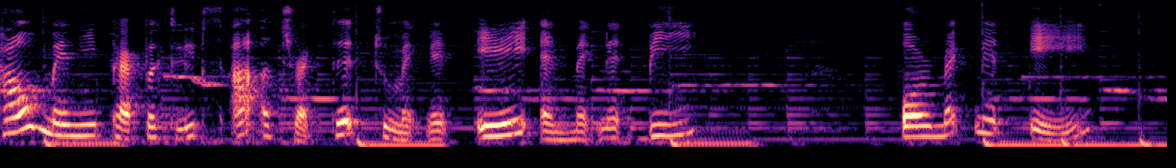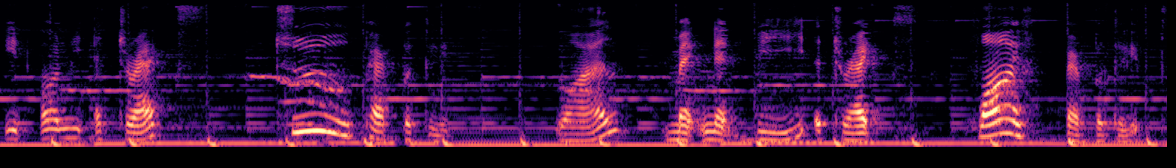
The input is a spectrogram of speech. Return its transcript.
How many paper clips are attracted to magnet A and magnet B? For magnet A, it only attracts two paper clips, while magnet B attracts five paper clips.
